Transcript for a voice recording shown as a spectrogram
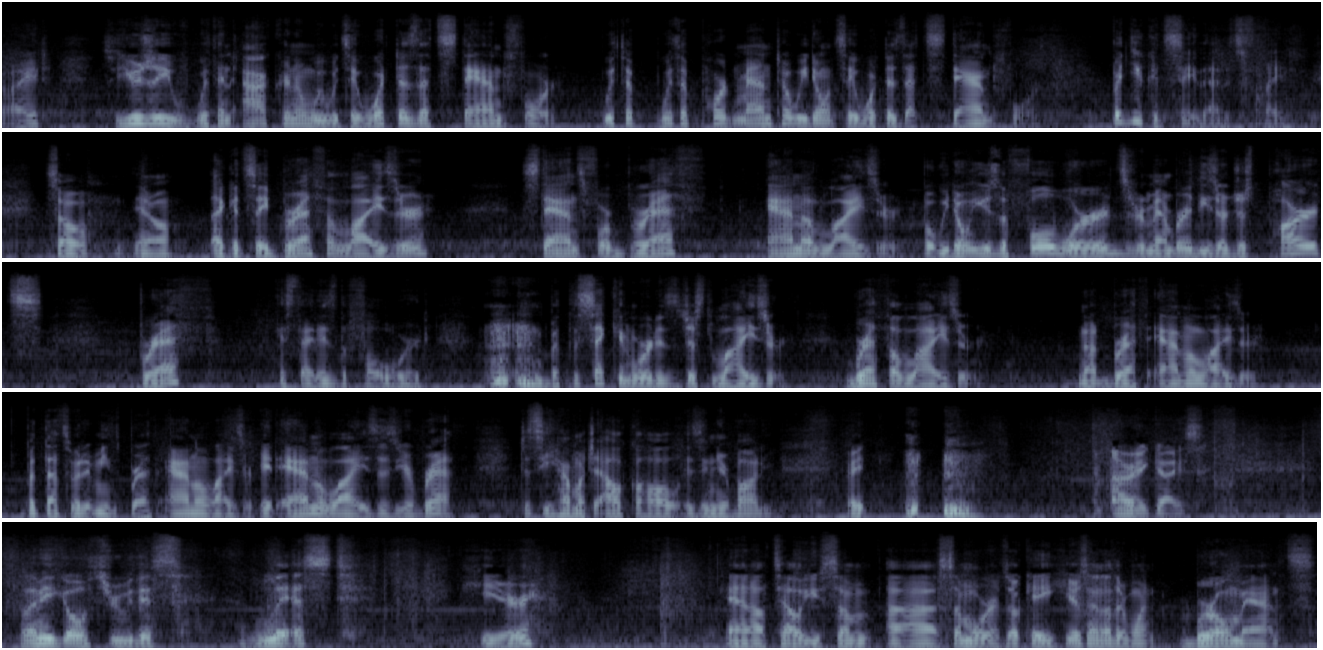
right? So usually with an acronym, we would say, what does that stand for? With a, with a portmanteau, we don't say, what does that stand for? But you could say that, it's fine. So, you know, I could say breathalyzer stands for breath analyzer, but we don't use the full words. Remember, these are just parts. Breath, I guess that is the full word. but the second word is just lyzer, breathalyzer, not breath analyzer. But that's what it means, breath analyzer. It analyzes your breath to see how much alcohol is in your body, right? All right, guys, let me go through this list here and I'll tell you some uh, some words. Okay, here's another one. Bromance.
